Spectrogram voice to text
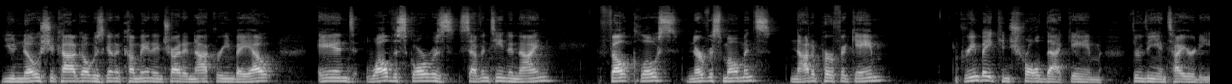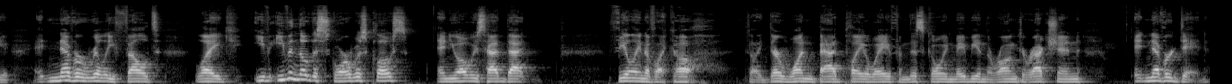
You know Chicago was going to come in and try to knock Green Bay out. And while the score was 17 to 9, felt close, nervous moments, not a perfect game. Green Bay controlled that game through the entirety. It never really felt like, even though the score was close, and you always had that feeling of like, oh, like they're one bad play away from this going maybe in the wrong direction. It never did.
